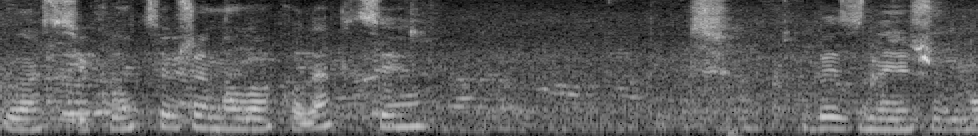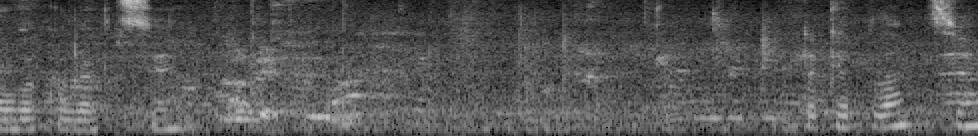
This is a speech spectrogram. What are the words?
класику. Це вже нова колекція. Тут без знижок нова колекція. Таке плаття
